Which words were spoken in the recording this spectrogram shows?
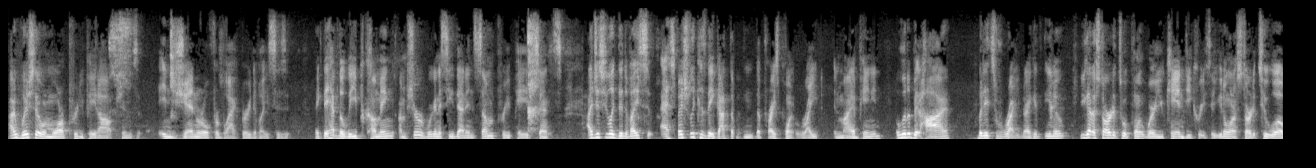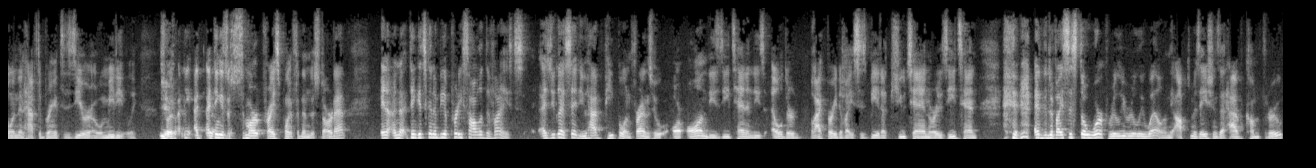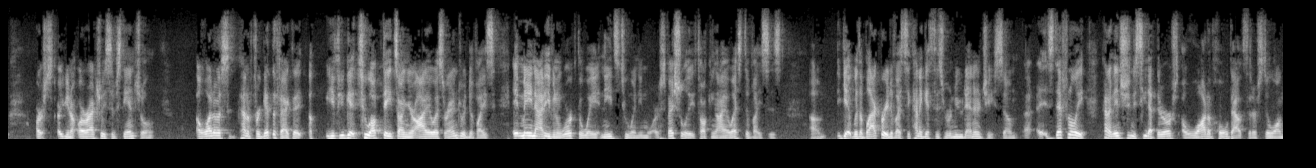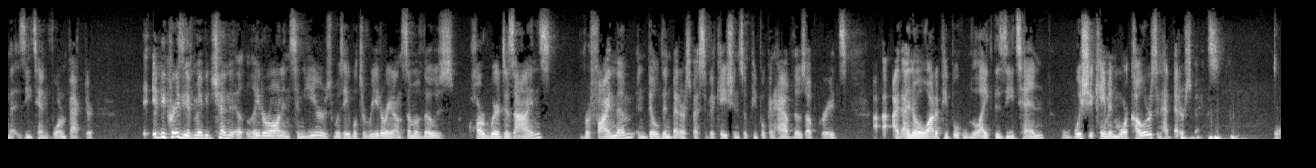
I wish there were more prepaid options in general for BlackBerry devices. Like they have the Leap coming. I'm sure we're going to see that in some prepaid sense. I just feel like the device, especially because they got the the price point right, in my opinion, a little bit high, but it's right. Like it, you know, you got to start it to a point where you can decrease it. You don't want to start it too low and then have to bring it to zero immediately. So yeah. I think I, I, think it's a smart price point for them to start at, and, and I think it's going to be a pretty solid device. As you guys said, you have people and friends who are on these Z10 and these elder BlackBerry devices, be it a Q10 or a Z10, and the devices still work really, really well. And the optimizations that have come through are you know are actually substantial. A lot of us kind of forget the fact that uh, if you get two updates on your iOS or Android device, it may not even work the way it needs to anymore. Especially talking iOS devices. Um, with a BlackBerry device, it kind of gets this renewed energy. So uh, it's definitely kind of interesting to see that there are a lot of holdouts that are still on that Z10 form factor. It'd be crazy if maybe Chen uh, later on in some years was able to reiterate on some of those hardware designs refine them and build in better specifications so people can have those upgrades. I, I know a lot of people who like the Z10 wish it came in more colors and had better specs. Yeah.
